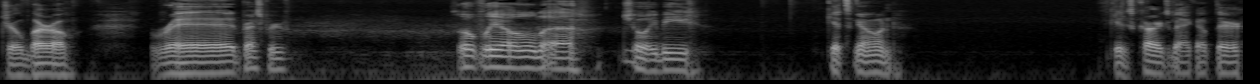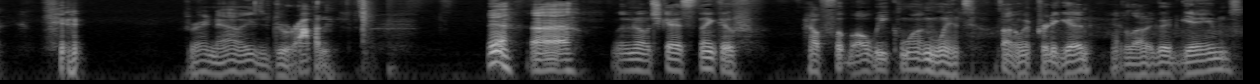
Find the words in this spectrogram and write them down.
Joe Burrow red press proof. So hopefully old uh, Joey B gets going. Get his cards back up there. right now he's dropping. Yeah, uh, let me know what you guys think of how football week one went. I thought it went pretty good. Had a lot of good games.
